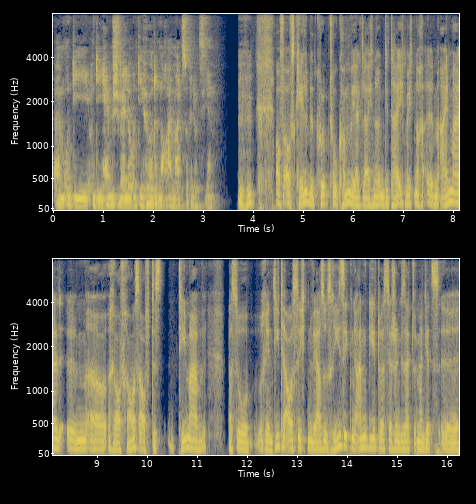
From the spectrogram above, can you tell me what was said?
ähm, und, die, und die Hemmschwelle und die Hürde noch einmal zu reduzieren. Mhm. Auf, auf Scalable Crypto kommen wir ja gleich noch im Detail. Ich möchte noch ähm, einmal ähm, äh, rauf raus auf das Thema, was so Renditeaussichten versus Risiken angeht. Du hast ja schon gesagt, wenn man jetzt äh,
